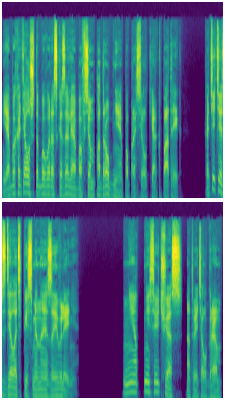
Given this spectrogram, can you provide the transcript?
«Я бы хотел, чтобы вы рассказали обо всем подробнее», — попросил Кирк Патрик. Хотите сделать письменное заявление?» «Нет, не сейчас», — ответил Грэм.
